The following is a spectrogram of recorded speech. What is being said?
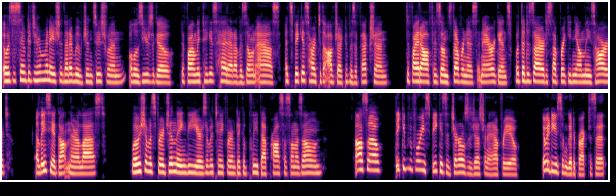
It was the same determination that had moved Jin Zixuan all those years ago to finally take his head out of his own ass and speak his heart to the object of his affection, to fight off his own stubbornness and arrogance with the desire to stop breaking Yan Li's heart. At least he had gotten there at last. Wuxian was spare Jinling the years it would take for him to complete that process on his own. Also, thinking before you speak is a general suggestion I have for you. It would do you some good to practice it.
